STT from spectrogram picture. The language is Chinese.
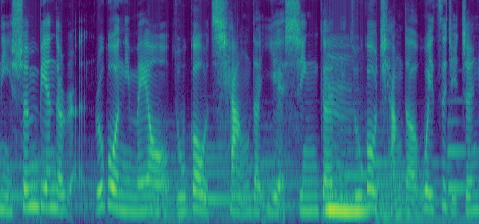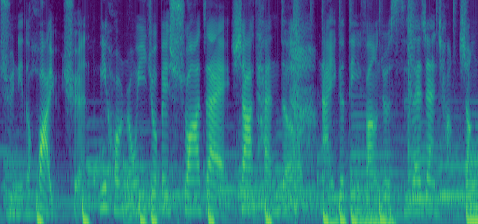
你身边的人，如果你没有足够强的野心，跟你足够强的为自己争取你的话语权，你很容易就被刷在沙滩的哪一个地方，就死在战场上。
